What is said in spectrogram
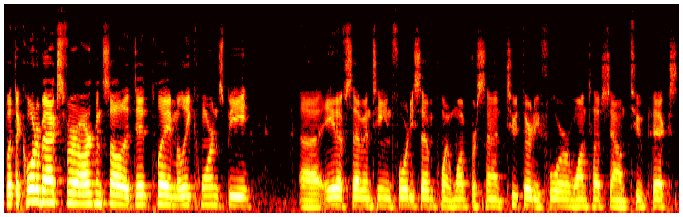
but the quarterbacks for Arkansas that did play Malik Hornsby, uh, 8 of 17, 47.1%, 234, one touchdown, two picks.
